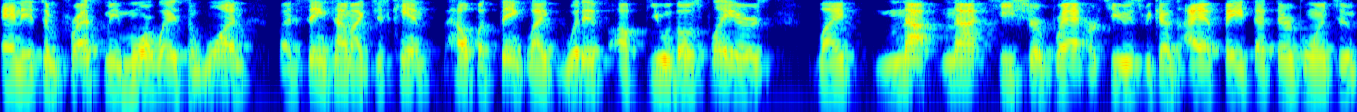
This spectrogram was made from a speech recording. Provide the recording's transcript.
and it's impressed me more ways than one. But at the same time, I just can't help but think like, what if a few of those players, like not not Hischier, Bratt, or Hughes, because I have faith that they're going to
